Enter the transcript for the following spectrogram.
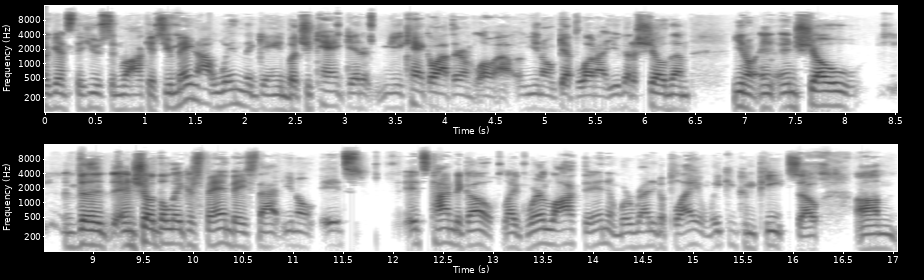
against the Houston Rockets. You may not win the game, but you can't get it. You can't go out there and blow out. You know, get blown out. You got to show them, you know, and, and show the and show the Lakers fan base that you know it's it's time to go. Like we're locked in and we're ready to play and we can compete. So um,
